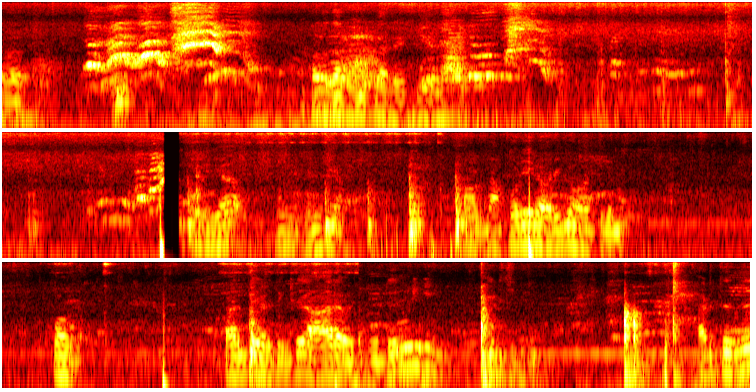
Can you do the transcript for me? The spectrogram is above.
ஆ. அவ்வளோதான் ஊறுகாய் வெந்தயம் அவ்வளோதான் பொரியிற வரைக்கும் வறுத்துக்கணும் போதும். பருத்தி எடுத்துக்கிட்டு ஆற வச்சு போட்டு இடிச்சுக்கணும். அடுத்தது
